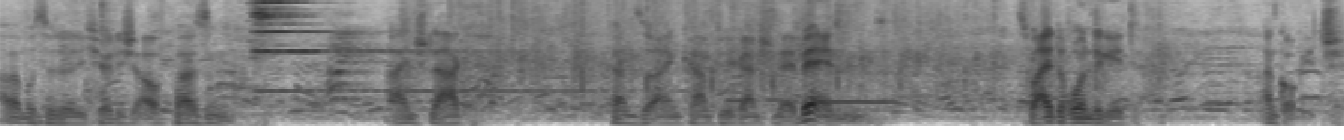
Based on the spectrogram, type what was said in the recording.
Aber muss natürlich höllisch aufpassen. Ein Schlag kann so einen Kampf hier ganz schnell beenden. Zweite Runde geht an Gogic.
